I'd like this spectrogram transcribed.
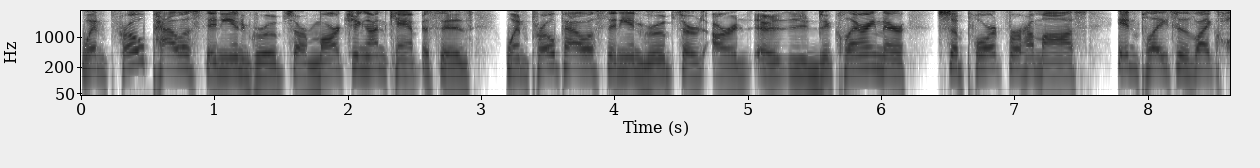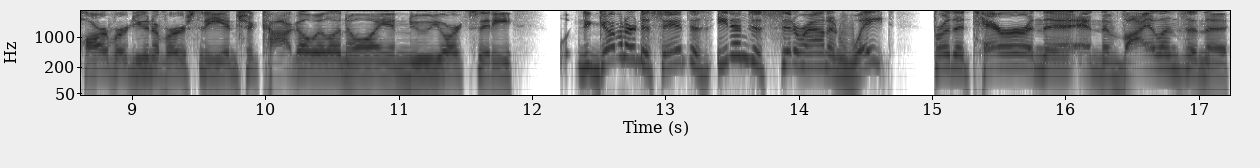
When pro Palestinian groups are marching on campuses, when pro Palestinian groups are, are, are, declaring their support for Hamas in places like Harvard University in Chicago, Illinois, and New York City, Governor DeSantis, he doesn't just sit around and wait for the terror and the and the violence and the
